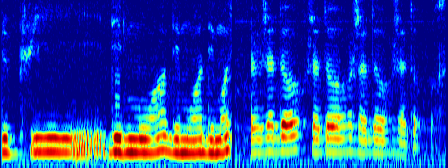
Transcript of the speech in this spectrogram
depuis des mois, des mois, des mois. Euh, j'adore, j'adore, j'adore, j'adore.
